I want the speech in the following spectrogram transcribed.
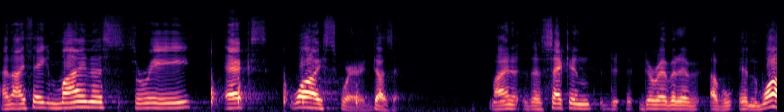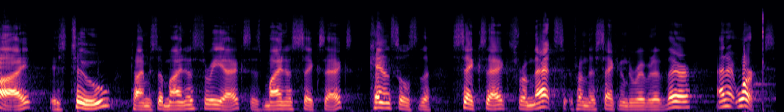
and I think minus 3xy squared does it. Minus, the second derivative of, in y is 2 times the minus 3x is minus 6x, cancels the 6x from, that, from the second derivative there, and it works.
